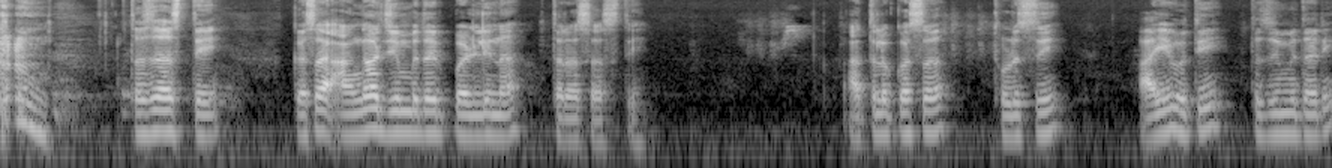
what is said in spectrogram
तसं असते. कसं अंगावर जिम्मेदारी पडली ना तर असं असते. आता लोक कसं थोडीशी आई होती तर जिम्मेदारी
